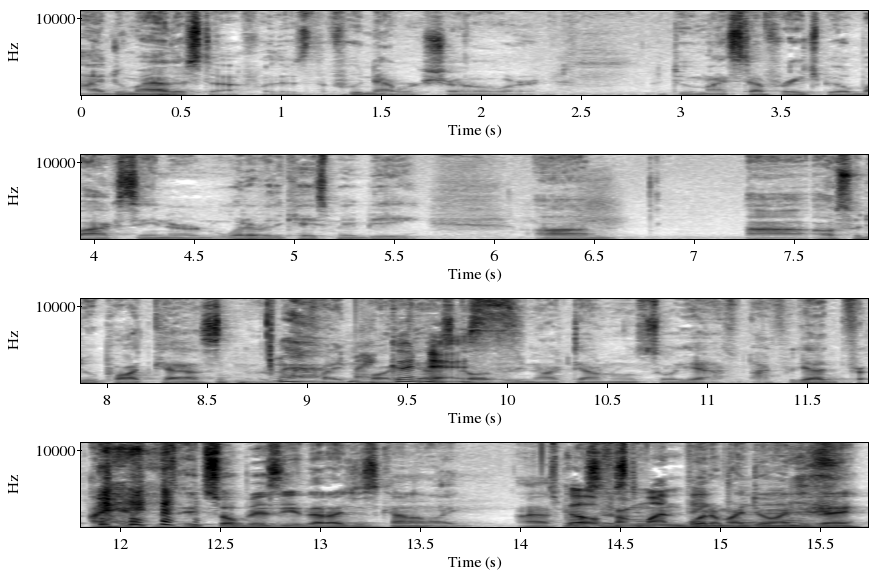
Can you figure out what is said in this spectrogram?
I do my other stuff, whether it's the Food Network show or I do my stuff for HBO Boxing or whatever the case may be. Um, uh, I also do a podcast, fight my podcast goodness. called Three Knockdown Rules. So yeah, I forget. I get, it's so busy that I just kind of like I ask my Go from assistant, one "What am I doing the-" today?"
